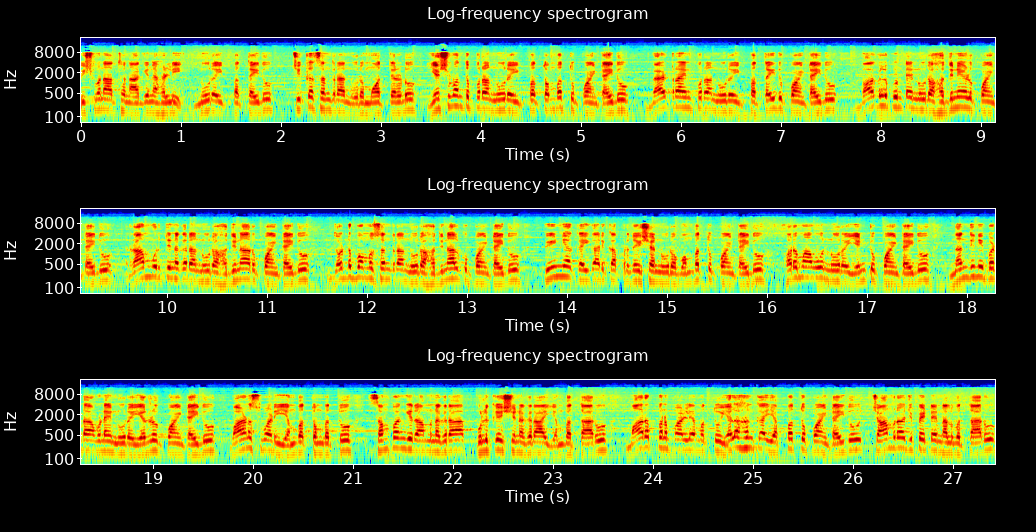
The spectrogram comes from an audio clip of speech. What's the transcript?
ವಿಶ್ವನಾಥ ನಾಗಿನಹಳ್ಳಿ ನೂರ ಇಪ್ಪತ್ತೈದು, ಚಿಕ್ಕಸಂದ್ರ ನೂರ ಮೂವತ್ತೆರಡು, ಯಶವಂತಪುರ ನೂರ ಇಪ್ಪತ್ತೊಂಬತ್ತು ಪಾಯಿಂಟ್ ಐದು, ಬ್ಯಾಟ್ರಾಯನ್ಪುರ ನೂರ ಇಪ್ಪತ್ತೈದು ಪಾಯಿಂಟ್ ಐದು, ಬಾಗಲಕುಂಟೆ ನೂರ ಹದಿನೇಳು ಪಾಯಿಂಟ್ ಐದು, ರಾಮಮೂರ್ತಿ ನಗರ ನೂರ ಹದಿನಾರು ಪಾಯಿಂಟ್ ಐದು, ದೊಡ್ಡಬೊಮ್ಮಸಂದ್ರ ನೂರ ಹದಿನಾಲ್ಕು ಪಾಯಿಂಟ್ ಐದು, ಪೀಣ್ಯ ಕೈಗಾರಿಕಾ ಪ್ರದೇಶ ನೂರ ಒಂಬತ್ತು ಪಾಯಿಂಟ್ ಐದು, ಹೊರಮಾವು ನೂರ ಎಂಟು ಪಾಯಿಂಟ್ ಐದು, ನಂದಿನಿ ಬಡಾವಣೆ ನೂರ ಎರಡು ಪಾಯಿಂಟ್ ಐದು, ಬಾಣಸ್ವಾಡಿ ಎಂಬತ್ತೊಂಬತ್ತು, ಸಂಪಂಗಿ ರಾಮನಗರ, ಪುಲಕೇಶಿ ನಗರ ಎಂಬತ್ತಾರು, ಮಾರಪ್ಪನಪಾಳ್ಯ ಮತ್ತು ಯಲಹಂಕ ಎಪ್ಪತ್ತು ಪಾಯಿಂಟ್ ಐದು, ಚಾಮರಾಜಪೇಟೆ ನಲವತ್ತಾರು,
